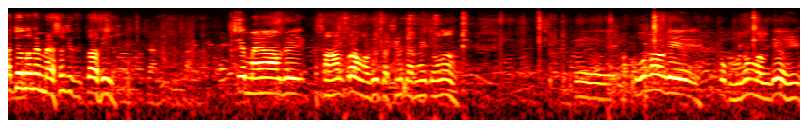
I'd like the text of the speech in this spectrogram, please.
ਅੱਜ ਉਹਨਾਂ ਨੇ ਮੈਸੇਜ ਦਿੱਤਾ ਸੀ ਕਿ ਮੈਂ ਆਪਦੇ ਕਿਸਾਨ ਭਰਾਵਾਂ ਦੇ ਦਰਸ਼ਨ ਕਰਨੇ ਚਾਹੁੰਦਾ। ਤੇ ਉਹਨਾਂ ਦੇ ਹੁਕਮ ਨੂੰ ਮੰਨਦੇ ਹੋਏ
